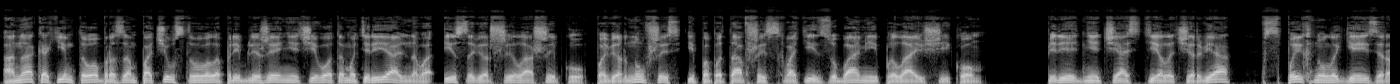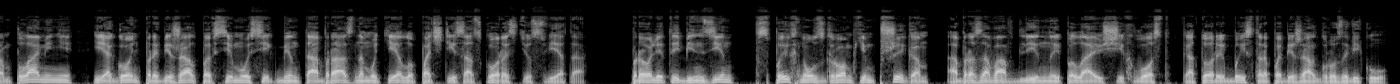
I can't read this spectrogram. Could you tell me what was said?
Она каким-то образом почувствовала приближение чего-то материального и совершила ошибку, повернувшись и попытавшись схватить зубами пылающий ком. Передняя часть тела червя вспыхнуло гейзером пламени, и огонь пробежал по всему сегментообразному телу почти со скоростью света. Пролитый бензин вспыхнул с громким пшиком, образовав длинный пылающий хвост, который быстро побежал к грузовику.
